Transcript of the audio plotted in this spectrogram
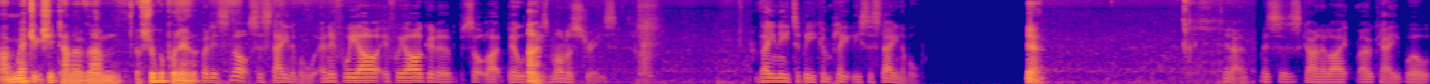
a metric shit ton of um of sugar put in it. But it's not sustainable. And if we are if we are going to sort of like build No. these monasteries, they need to be completely sustainable. Yeah. You know, this is kind of like okay, well,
